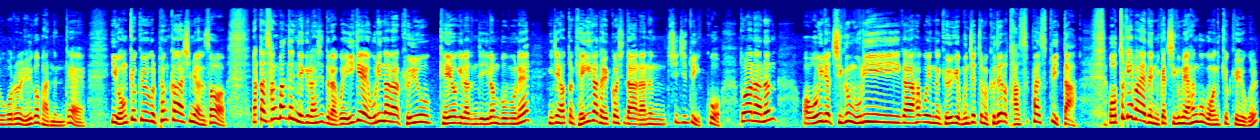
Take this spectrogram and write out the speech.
요거를 읽어봤는데 이 원격 교육을 평가하시면서 약간 상반된 얘기를 하시더라고요. 이게 우리나라 교육 개혁이라든지 이런 부분에 굉장히 어떤 계기가 될 것이다라는 취지도 있고 또 하나는 어, 오히려 지금 우리가 하고 있는 교육의 문제점을 그대로 답습할 수도 있다. 어떻게 봐야 됩니까? 지금의 한국 원격 교육을?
